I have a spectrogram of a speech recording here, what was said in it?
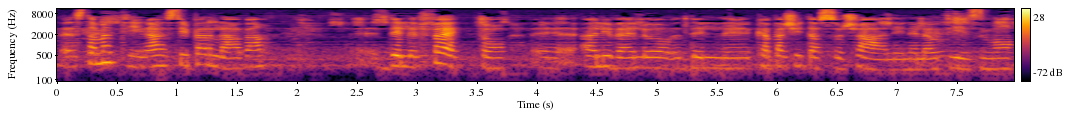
Eh, stamattina si parlava eh, dell'effetto eh, a livello delle capacità sociali nell'autismo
